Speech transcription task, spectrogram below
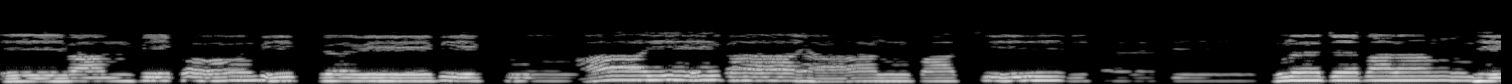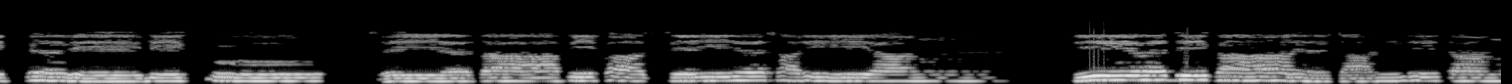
එවං පිකෝ භික්ඛවේ භික්ඛු ආයේ කායානුපස්සී විහෙරති උලච පරං භික්ඛවේ භික්ඛු සේයතාපි පස්සෙය ශරීරං සීවති කාය චන්දිතං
